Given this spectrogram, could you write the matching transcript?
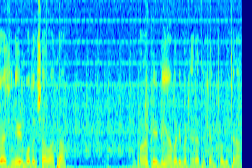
गाइस नेट बहुत अच्छा हुआ था। और मैं फिर भी यहाँ पर ही बैठा रहा था कैंपों की तरह।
